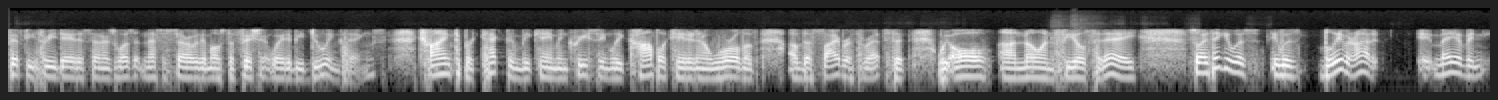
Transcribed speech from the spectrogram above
53 data centers wasn't necessarily the most efficient way to be doing things. Trying to protect them became increasingly complicated in a world of, of the cyber threats that we all uh, know and feel today. So I think it was it was believe it or not, it, it may have been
